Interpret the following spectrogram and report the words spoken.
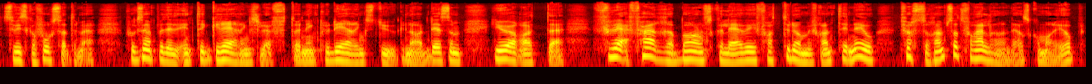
som vi skal fortsette med. F.eks. et integreringsløft og en inkluderingsdugnad. Det som gjør at eh, færre barn skal leve i fattigdom i fremtiden, er jo først og fremst at foreldrene deres kommer i jobb.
